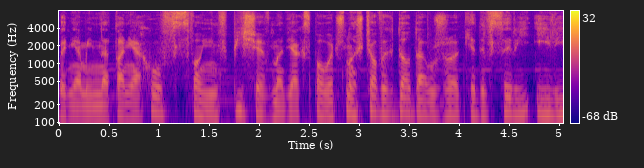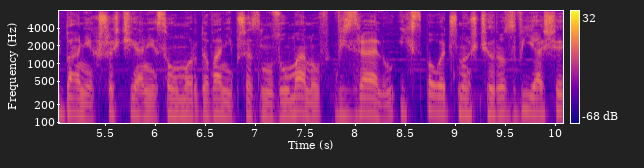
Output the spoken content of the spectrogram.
Benjamin Netanyahu w swoim wpisie w mediach społecznościowych dodał, że kiedy w Syrii Syrii i Libanie chrześcijanie są mordowani przez muzułmanów, w Izraelu ich społeczność rozwija się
